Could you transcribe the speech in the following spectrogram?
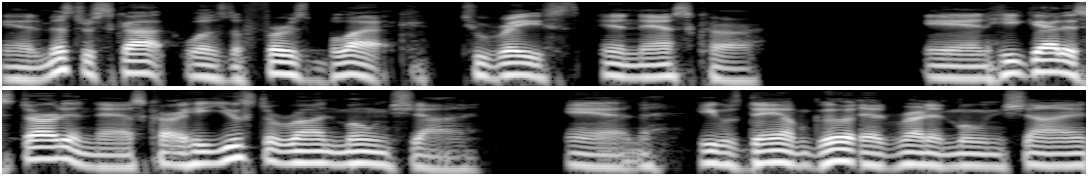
And Mr. Scott was the first black to race in NASCAR. And he got his start in NASCAR. He used to run moonshine and he was damn good at running moonshine.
